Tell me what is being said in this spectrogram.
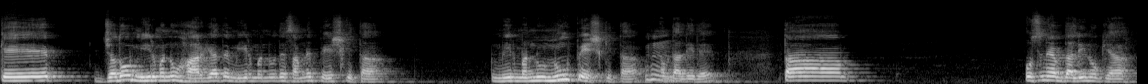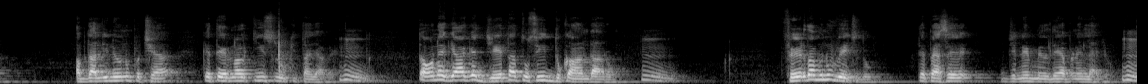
ਕਿ ਜਦੋਂ ਮੀਰ ਮੰਨੂ ਹਾਰ ਗਿਆ ਤੇ ਮੀਰ ਮੰਨੂ ਦੇ ਸਾਹਮਣੇ ਪੇਸ਼ ਕੀਤਾ ਮੀਰ ਮੰਨੂ ਨੂੰ ਪੇਸ਼ ਕੀਤਾ ਅਬਦਾਲੀ ਦੇ ਤਾਂ ਉਸਨੇ ਅਬਦਾਲੀ ਨੂੰ ਕਿਹਾ ਅਬਦਾਲੀ ਨੇ ਉਹਨੂੰ ਪੁੱਛਿਆ ਕਿ ਤੇਰੇ ਨਾਲ ਕੀ ਸਲੂਕ ਕੀਤਾ ਜਾਵੇ। ਤਾਂ ਉਹਨੇ ਕਿਹਾ ਕਿ ਜੇ ਤਾਂ ਤੁਸੀਂ ਦੁਕਾਨਦਾਰ ਹੋ ਹੂੰ। ਫੇਰ ਤਾਂ ਮੈਨੂੰ ਵੇਚ ਦਿਓ ਤੇ ਪੈਸੇ ਜਿੰਨੇ ਮਿਲਦੇ ਆਪਣੇ ਲੈ ਜਾਓ।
